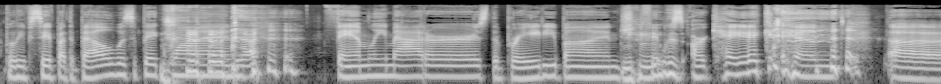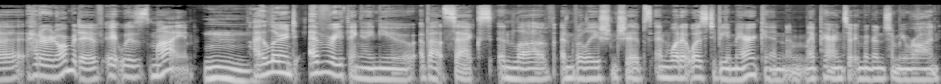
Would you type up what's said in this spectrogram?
I believe Saved by the Bell was a big one. Family Matters, The Brady Bunch. If it was archaic and uh, heteronormative, it was mine. I learned everything I knew about sex and love and relationships and what it was to be American. And My parents are immigrants from Iran.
